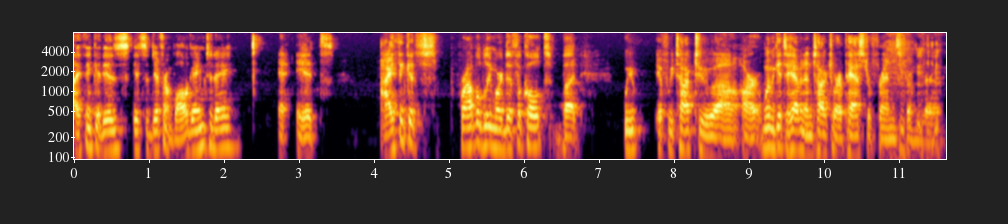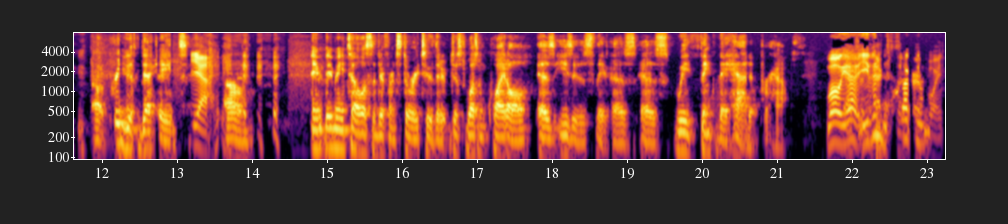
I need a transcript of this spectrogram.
I think it is. It's a different ball game today. It's I think it's probably more difficult, but we if we talk to uh, our when we get to heaven and talk to our pastor friends from the uh, previous decades, yeah, um, they, they, may tell us a different story too. That it just wasn't quite all as easy as they as as we think they had it, perhaps. Well, yeah, even the second, point.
